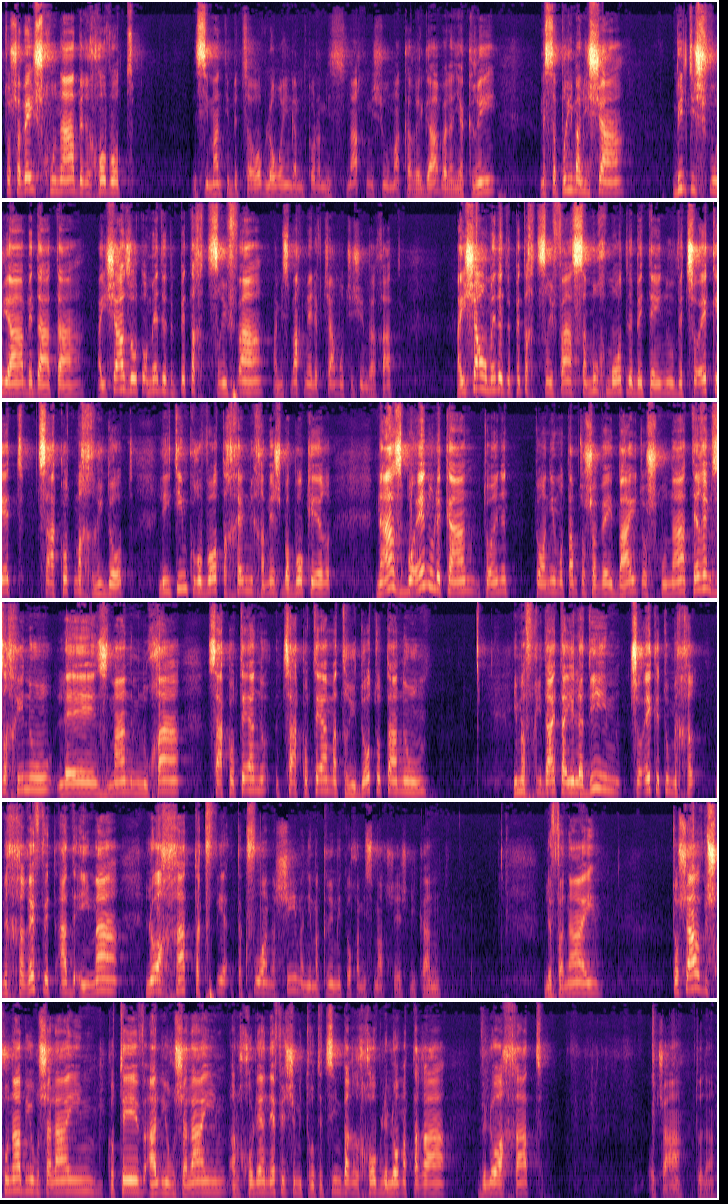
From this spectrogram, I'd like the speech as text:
שתושבי שכונה ברחובות, סימנתי בצהוב, לא רואים גם את כל המסמך משום מה כרגע, אבל אני אקריא, מספרים על אישה בלתי שפויה בדעתה, האישה הזאת עומדת בפתח צריפה, המסמך מ-1961, האישה עומדת בפתח צריפה סמוך מאוד לביתנו וצועקת צעקות מחרידות, לעיתים קרובות החל מחמש בבוקר. מאז בואנו לכאן, טוענת, טוענים אותם תושבי בית או שכונה, טרם זכינו לזמן מנוחה, צעקותיה, צעקותיה מטרידות אותנו, היא מפחידה את הילדים, צועקת ומחרפת עד אימה, לא אחת תקפי, תקפו אנשים, אני מקריא מתוך המסמך שיש לי כאן לפניי. תושב בשכונה בירושלים כותב על ירושלים, על חולי הנפש שמתרוצצים ברחוב ללא מטרה ולא אחת. עוד שעה, תודה.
